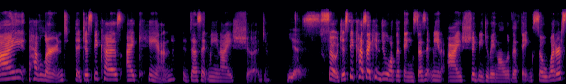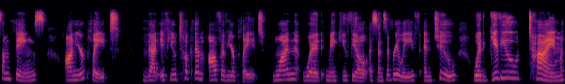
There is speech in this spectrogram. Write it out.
I have learned that just because I can doesn't mean I should. Yes. So just because I can do all the things doesn't mean I should be doing all of the things. So, what are some things on your plate that if you took them off of your plate, one would make you feel a sense of relief, and two would give you time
